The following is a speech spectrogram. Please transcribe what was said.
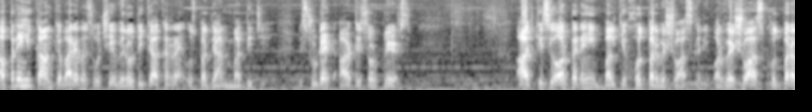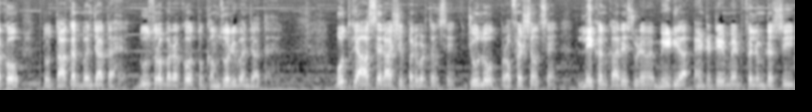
अपने ही काम के बारे में सोचिए, विरोधी क्या कर रहे हैं, उस पर ध्यान मत दीजिए। स्टूडेंट आर्टिस्ट और प्लेयर्स आज किसी और पर नहीं, बल्कि खुद पर विश्वास करिए। और विश्वास खुद पर रखो तो ताकत बन जाता है। दूसरों पर रखो तो कमज़ोरी बन जाता है। बुद्ध के आज से राशि परिवर्तन से, जो लोग प्रोफेशनल्स हैं, लेखन कार्य से जुड़े हुए मीडिया एंटरटेनमेंट फ़िल्म इंडस्ट्री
